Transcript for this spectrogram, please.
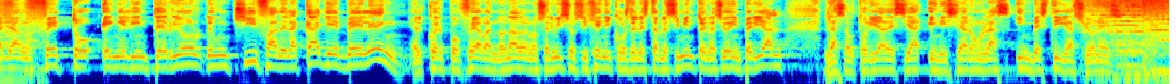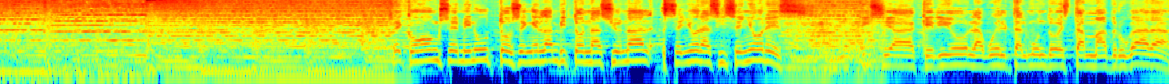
Hayan feto en el interior de un chifa de la calle Belén. El cuerpo fue abandonado en los servicios higiénicos del establecimiento en la ciudad imperial. Las autoridades ya iniciaron las investigaciones. Con 11 minutos en el ámbito nacional, señoras y señores. Noticia que dio la vuelta al mundo esta madrugada.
